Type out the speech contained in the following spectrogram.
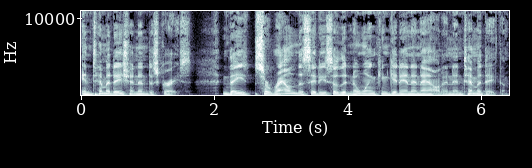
intimidation and disgrace. They surround the city so that no one can get in and out and intimidate them,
